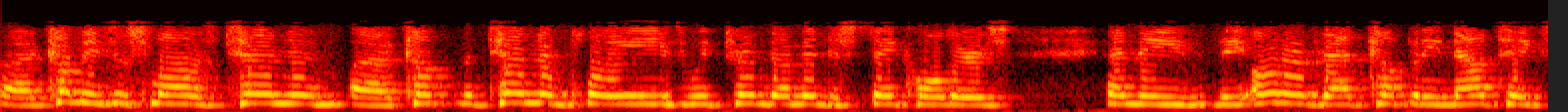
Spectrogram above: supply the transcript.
uh, companies as small as 10, uh, 10 employees. We've turned them into stakeholders, and the the owner of that company now takes.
